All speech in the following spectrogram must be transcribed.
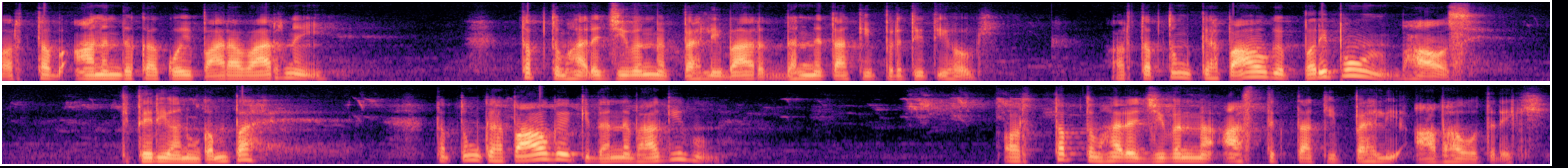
और तब आनंद का कोई पारावार नहीं तब तुम्हारे जीवन में पहली बार धन्यता की प्रतीति होगी। और तब तुम कह पाओगे परिपूर्ण भाव से कि तेरी अनुकंपा है। तब तुम कह पाओगे कि धन्यभागी हूँ मैं। और तब तुम्हारे जीवन में आस्तिकता की पहली आभा उतरेगी।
